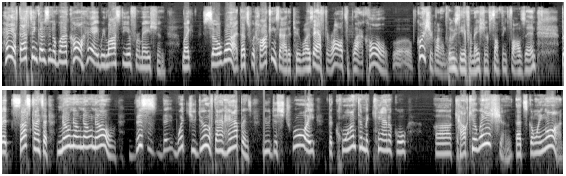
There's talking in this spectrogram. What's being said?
hey, if that thing goes in a black hole, hey, we lost the information. Like, so what? That's what Hawking's attitude was. After all, it's a black hole. Well, of course, you're going to lose the information if something falls in. But Susskind said, no, no, no, no. This is the, what you do if that happens. You destroy the quantum mechanical uh, calculation that's going on.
